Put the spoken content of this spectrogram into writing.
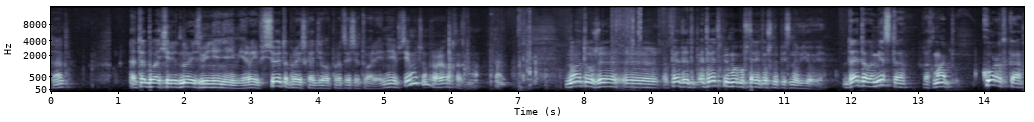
Так? Это было очередное изменение мира, и все это происходило в процессе творения, и всем этим управляла Хахма. Так? Но это уже, э, опять же, это, это, это прямое повторение того, что написано в Йове. До этого места Хахма коротко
